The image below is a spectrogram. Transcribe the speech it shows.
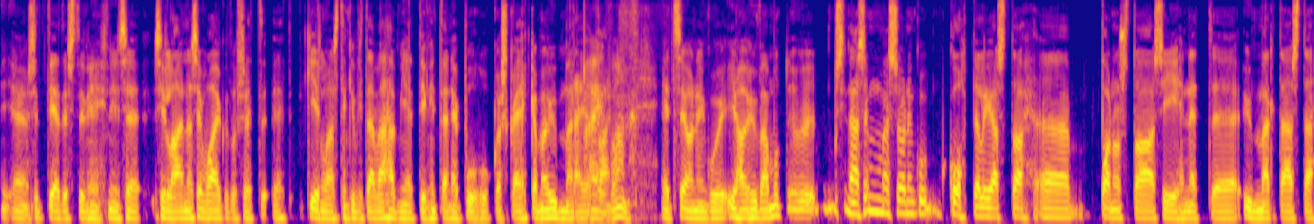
ja sitten tietysti niin, niin se, sillä on aina se vaikutus, että, että kiinalaistenkin pitää vähän miettiä, mitä ne puhuu, koska ehkä mä ymmärrän jotain. Aivan. Että se on niin kuin ihan hyvä, mutta sinänsä mun mielestä se on niin kuin kohteliasta ää, panostaa siihen, että ymmärtää sitä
